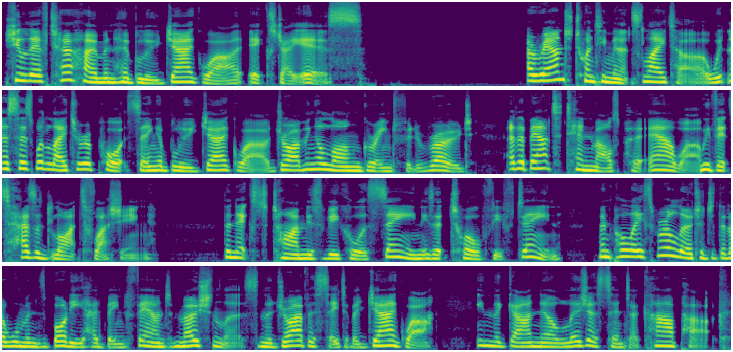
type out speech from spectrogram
She left her home in her blue Jaguar XJS. Around 20 minutes later, witnesses would later report seeing a blue Jaguar driving along Greenford Road at about 10 miles per hour with its hazard lights flashing. The next time this vehicle is seen is at 12:15 when police were alerted that a woman's body had been found motionless in the driver's seat of a Jaguar in the Gurnell Leisure Centre car park.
